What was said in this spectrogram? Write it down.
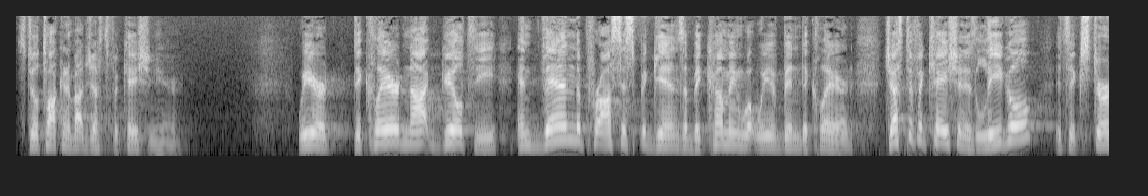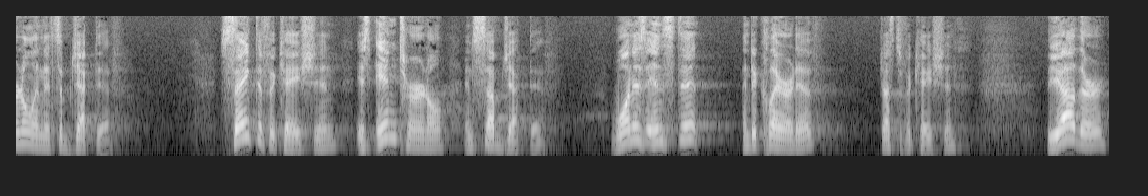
Still talking about justification here. We are declared not guilty, and then the process begins of becoming what we have been declared. Justification is legal, it's external, and it's objective. Sanctification is internal and subjective. One is instant and declarative, justification. The other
